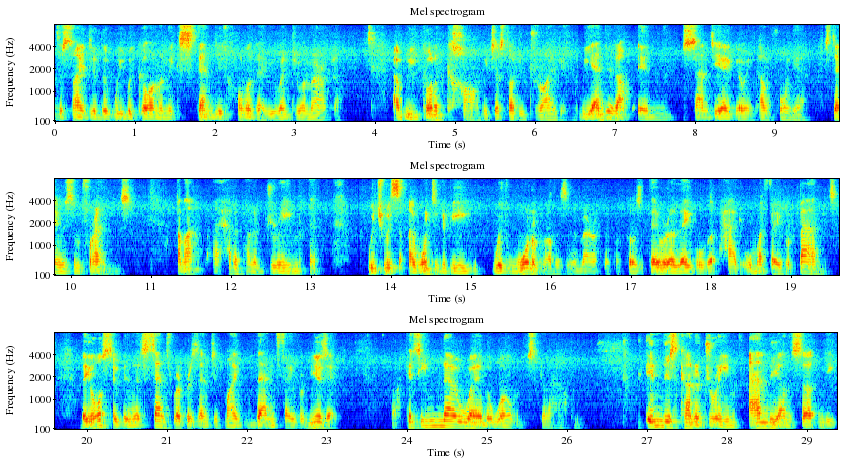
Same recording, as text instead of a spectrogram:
decided that we would go on an extended holiday. We went to America. And we got a car, we just started driving. We ended up in San Diego in California, staying with some friends. And I, I had a kind of dream, which was I wanted to be with Warner Brothers in America because they were a label that had all my favorite bands. They also, in a sense, represented my then favorite music. But I could see no way in the world that this was going to happen. In this kind of dream, and the uncertainty,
